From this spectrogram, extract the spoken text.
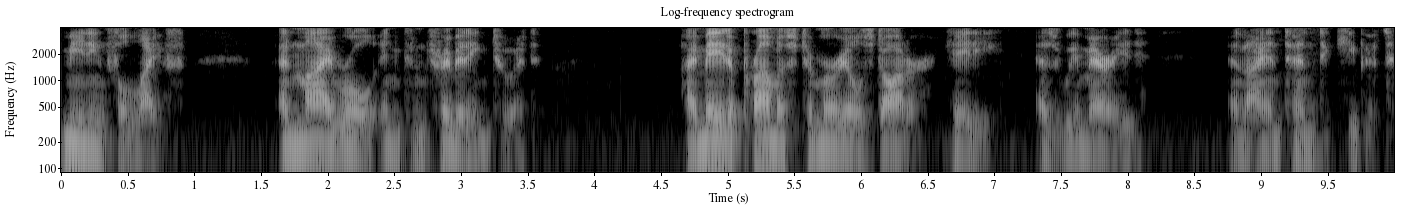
meaningful life and my role in contributing to it. I made a promise to Muriel's daughter, Katie, as we married, and I intend to keep it.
